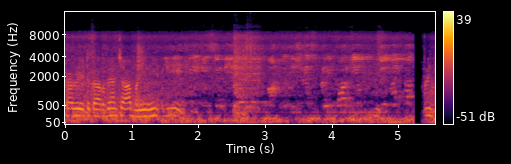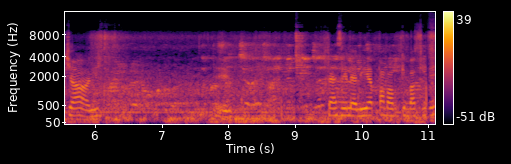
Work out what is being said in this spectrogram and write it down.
ਤਾਂ ਵੇਟ ਕਰਦੇ ਆ, ਚਾਹ ਬਣੀ ਨਹੀਂ ਹੈਗੀ। ਆਪਣੀ ਚਾਹ ਆ ਗਈ। ਤੇ ਪੈਸੇ ਲੈ ਲਈਏ ਆਪਾਂ ਬਾਕੀ ਬਾਕੀ ਦੇ।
